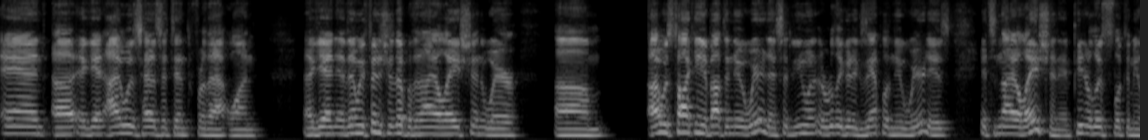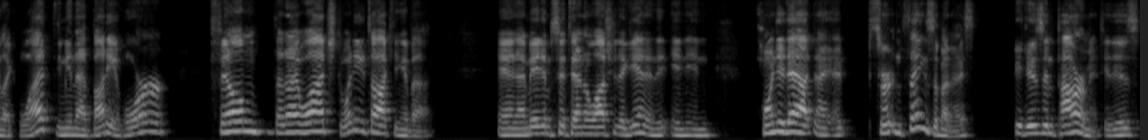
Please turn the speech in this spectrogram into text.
and uh, again, I was hesitant for that one. Again, and then we finished it up with Annihilation, where um, I was talking about the new weird. I said, you know what a really good example of new weird is? It's Annihilation. And Peter Lutz looked at me like, what? You mean that body horror film that I watched? What are you talking about? And I made him sit down and watch it again and, and, and pointed out uh, certain things about it. It is empowerment. It is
